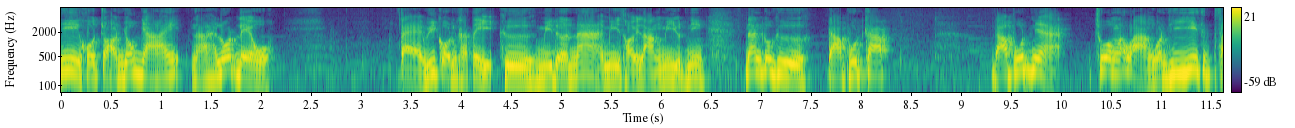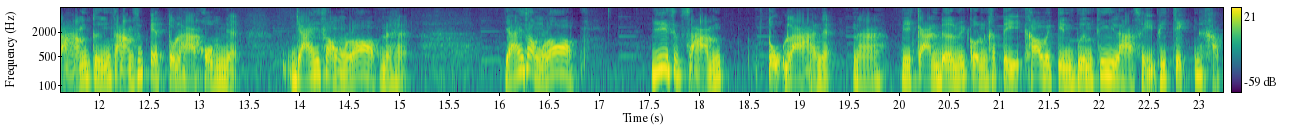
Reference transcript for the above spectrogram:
ที่โคจรยกย้ายนะรวดเร็ว แต่วิกลคติคือมีเดินหน้ามีถอยหลังมีหยุดนิ่ง นั่นก็คือดาวพุธครับ ดาวพุธเนี่ย ช่วงระหว่างวันที่ 23 ถึง 31 ตุลาคมเนี่ย ย้ายสองรอบนะฮะ ย้ายสองรอบ 23 ตุลาเนี่ยนะ มีการเดินวิกลคติเข้าไปกินพื้นที่ราศีพิจิกนะครับ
